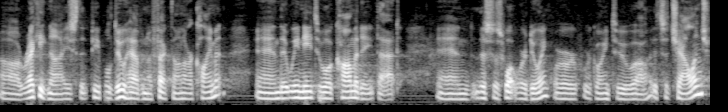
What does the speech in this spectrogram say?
uh, recognize that people do have an effect on our climate and that we need to accommodate that. And this is what we're doing. We're, we're going to, uh, it's a challenge.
